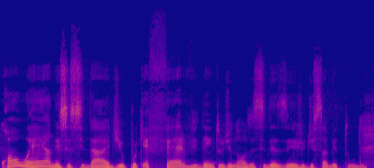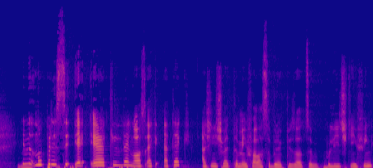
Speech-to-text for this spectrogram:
qual é a necessidade? Por que ferve dentro de nós esse desejo de saber tudo? E n- não precisa. É, é aquele negócio. é até que a gente vai também falar sobre um episódio sobre política, enfim.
